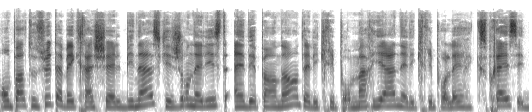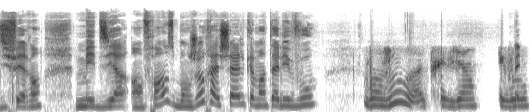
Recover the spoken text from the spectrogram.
on parle tout de suite avec Rachel Binaz, qui est journaliste indépendante. Elle écrit pour Marianne, elle écrit pour l'Express et différents médias en France. Bonjour Rachel, comment allez-vous? Bonjour, très bien. Et vous ben,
